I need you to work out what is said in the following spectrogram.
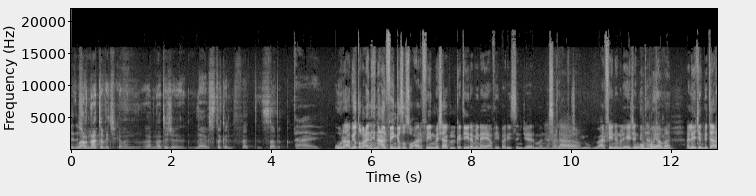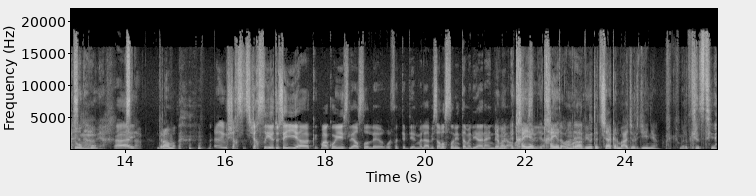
وأرناتوفيتش كمان. أرناتوفيتش لاعب ستوك سيتي السابق. هاي ورابيو طبعا إحنا عارفين قصصه عارفين مشاكله الكثيرة من أيام في باريس سان جيرمان يا سلام. وعارفين إنه ال agent وأمه يا مان. ال agent يا بتاعته سلام أمه. يا سلام. دراما. أيوة، شخص شخصيته سيئة ك- ما كويس لأصل لغرفة تبديل الملابس. أصلا أنت مليانة عندك يا مان بعناصر اتخيل سيئة. اتخيل أنت ما أم. رابيو تتشاكل مع جورجينيا مرة كريستيان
